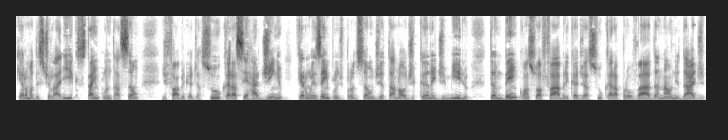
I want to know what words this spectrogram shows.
que era uma destilaria que está em implantação de fábrica de açúcar, a Cerradinho, que era um exemplo de produção de etanol de cana e de milho, também com a sua fábrica de açúcar aprovada na unidade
